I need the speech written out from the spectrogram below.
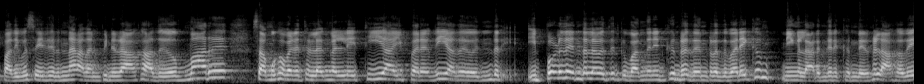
பதிவு செய்திருந்தார். அதன் பின்னராக அது எவ்வாறு சமூக வலைத்தளங்களிலே தீயாய் பரவி அது இந்த இப்பொழுது எந்த அளவுக்கு வந்து நிற்கின்றது என்றது வரைக்கும் நீங்கள் அறிந்திருக்கின்றீர்கள். ஆகவே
